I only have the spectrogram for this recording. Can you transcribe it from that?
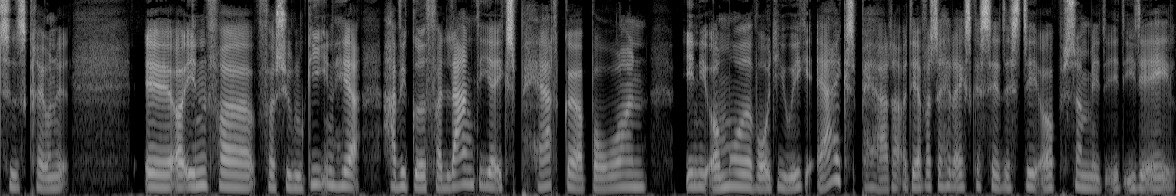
tidskrævende? Øh, og inden for, for psykologien her, har vi gået for langt i at ekspertgøre borgeren ind i områder, hvor de jo ikke er eksperter, og derfor så heller ikke skal sættes det op som et, et ideal.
